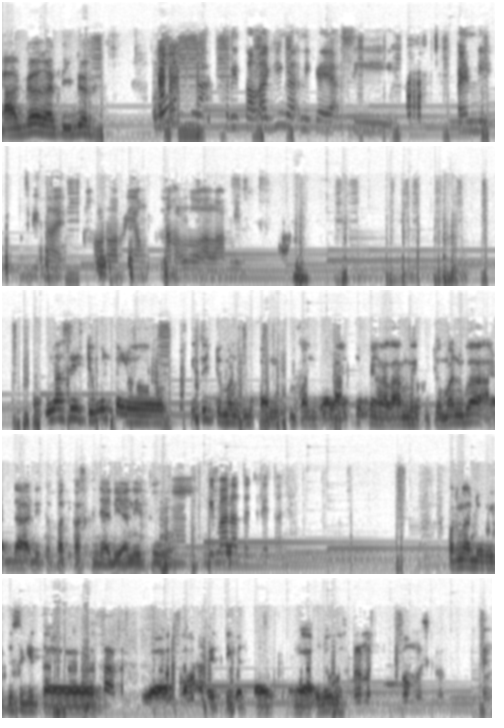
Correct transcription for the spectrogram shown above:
kagak nggak tidur. lo punya cerita lagi nggak nih kayak si Pendi cerita horor yang pernah lo alamin? Pernah sih, cuman kalau itu cuman bukan bukan gua langsung yang ngalamin, cuman gua ada di tempat pas kejadian itu. Hmm, gimana tuh ceritanya? Pernah dulu itu sekitar dua sampai tiga tahun yang lalu. sebelum gue musik dulu ceng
